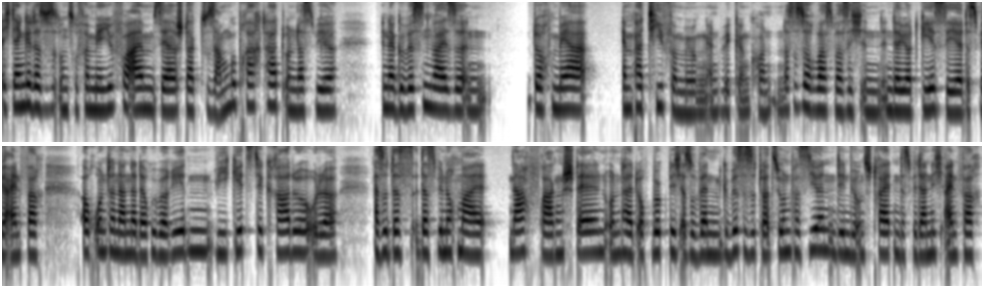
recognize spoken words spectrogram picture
Ich denke, dass es unsere Familie vor allem sehr stark zusammengebracht hat und dass wir in einer gewissen Weise doch mehr Empathievermögen entwickeln konnten. Das ist auch was, was ich in, in der JG sehe, dass wir einfach auch untereinander darüber reden, wie geht's dir gerade oder also dass, dass wir nochmal Nachfragen stellen und halt auch wirklich, also wenn gewisse Situationen passieren, in denen wir uns streiten, dass wir da nicht einfach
